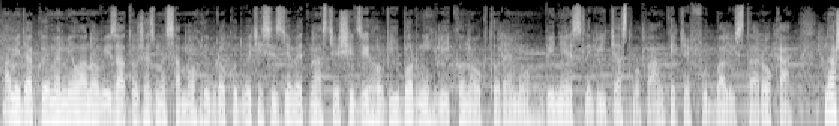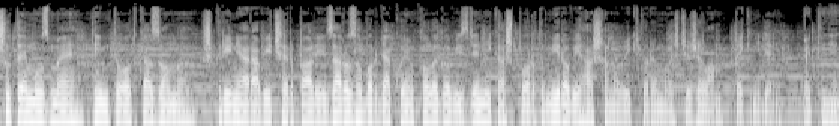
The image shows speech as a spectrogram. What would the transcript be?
A my ďakujeme Milanovi za to, že sme sa mohli v roku 2019 tešiť z jeho výborných výkonov, ktoré mu vyniesli víťazstvo v ankete Futbalista roka. Našu tému sme týmto odkazom Škriňara vyčerpali. Za rozhovor ďakujem kolegovi z denníka Šport Mirovi Hašanovi, ktorému ešte želám pekný deň. Pekný deň.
